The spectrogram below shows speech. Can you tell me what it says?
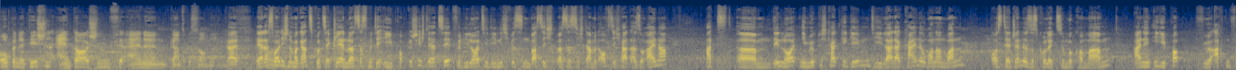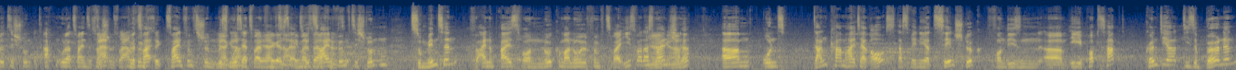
Open Edition eintauschen für einen ganz besonderen. Geil. Ja, das wollte ich nochmal ganz kurz erklären. Du hast das mit der E-Pop-Geschichte erzählt. Für die Leute, die nicht wissen, was, ich, was es sich damit auf sich hat. Also Rainer hat ähm, den Leuten die Möglichkeit gegeben, die leider keine One-on-One aus der Genesis-Kollektion bekommen haben, einen Iggy Pop für 48 Stunden, 8 oder 72 Zwei- Stunden, für 52. 52 Stunden, Ja, genau. muss ja 52 Ja, genau. sein, für 52. 52 Stunden zu minten, für einen Preis von 0,052 Is war das, Ja, meine ich, genau. ne? Ähm, und dann kam halt heraus, dass wenn ihr 10 Stück von diesen ähm, Iggy Pops habt, könnt ihr diese burnen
